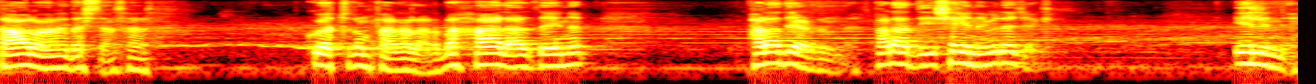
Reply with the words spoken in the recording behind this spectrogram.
Sağ olun arkadaşlar. Götürün paraları. Bak hala Zeynep para derdinde. Para diye şeyini verecek. Elini.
